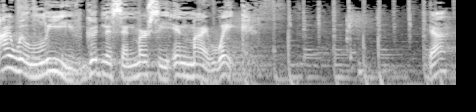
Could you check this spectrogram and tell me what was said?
I will leave goodness and mercy in my wake? Yeah?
